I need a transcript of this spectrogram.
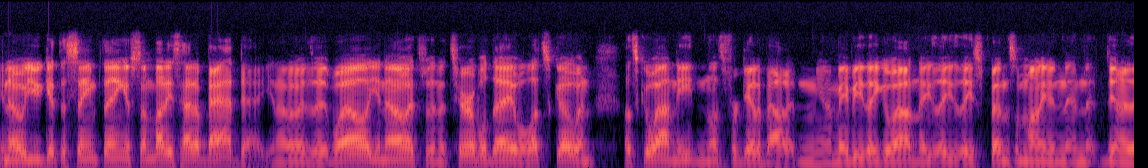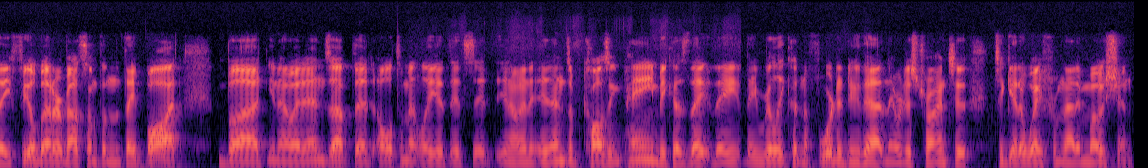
You know, you get the same thing if somebody's had a bad day. You know, well, you know, it's been a terrible day. Well, let's go and let's go out and eat and let's forget about it. And you know, maybe they go out and they they, they spend some money and, and you know they feel better about something that they bought, but you know it ends up that ultimately it, it's it you know it, it ends up causing pain because they they they really couldn't afford to do that and they were just trying to to get away from that emotion.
